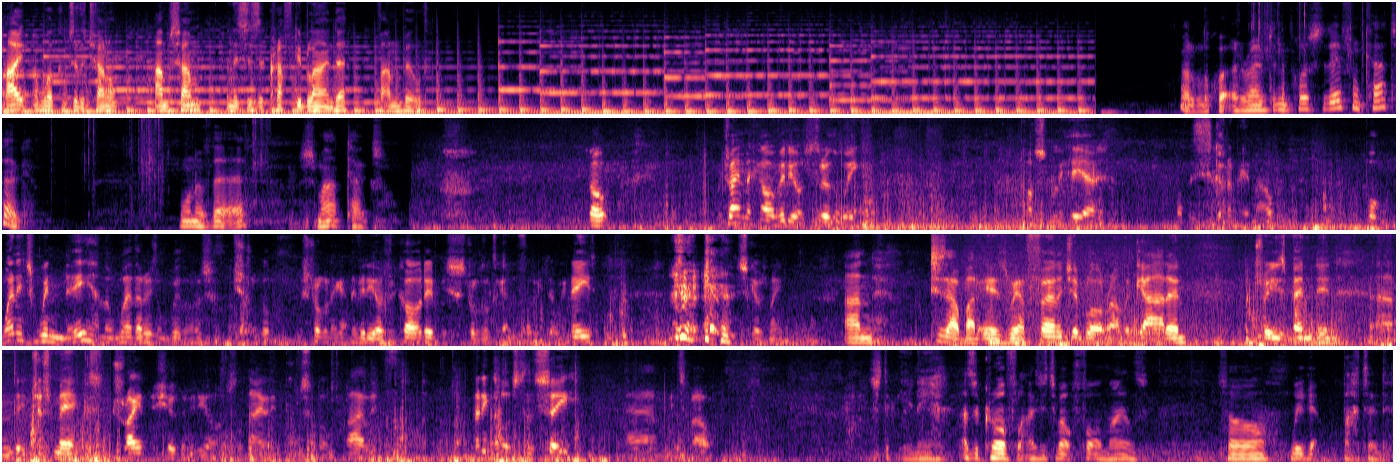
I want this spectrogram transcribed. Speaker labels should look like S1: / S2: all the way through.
S1: Hi and welcome to the channel. I'm Sam and this is a Crafty Blinder van build. Well look what arrived in the post today from CarTag. One of their smart tags. So we try and make our videos through the week. Possibly here what this is going to be about. But when it's windy and the weather isn't with us, we struggle. We struggle to get the videos recorded, we struggle to get the footage that we need. Excuse me. And this is how bad it is. We have furniture blowing around the garden, the trees bending, and it just makes trying to shoot the videos now impossible. I live very close to the sea. Um, it's about, stick in here, as a crow flies, it's about four miles. So we get battered.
